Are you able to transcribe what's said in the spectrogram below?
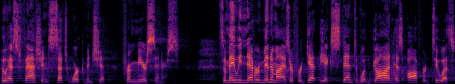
who has fashioned such workmanship from mere sinners. So may we never minimize or forget the extent of what God has offered to us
